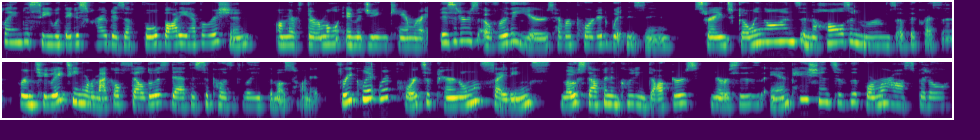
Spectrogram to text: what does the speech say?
claimed to see what they described as a full body apparition on their thermal imaging camera. Visitors over the years have reported witnessing strange going ons in the halls and rooms of the Crescent. Room 218, where Michael fell to his death, is supposedly the most haunted. Frequent reports of paranormal sightings, most often including doctors, nurses, and patients of the former hospital,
